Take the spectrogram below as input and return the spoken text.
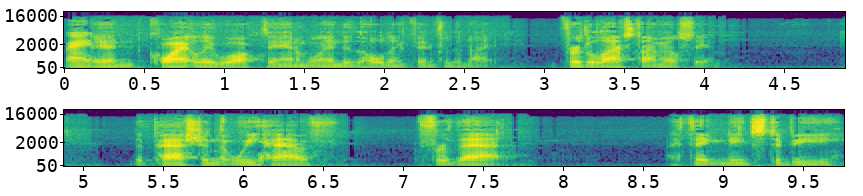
Right. and quietly walked the animal into the holding pen for the night for the last time he'll see him. The passion that we have for that, I think, needs to be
